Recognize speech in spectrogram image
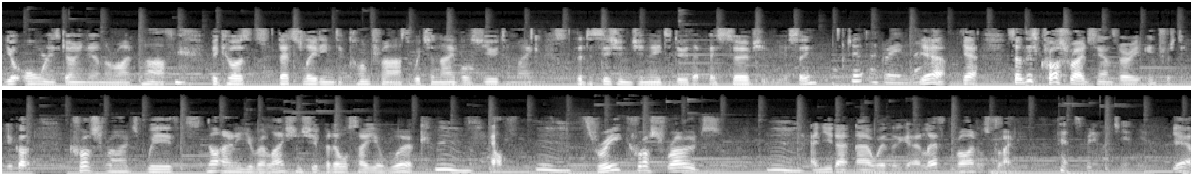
You're always going down the right path because that's leading to contrast, which enables you to make the decisions you need to do that best serves you. You see? Do agree with that. Yeah, yeah. So this crossroads sounds very interesting. You've got crossroads with not only your relationship but also your work, health. Hmm. Three crossroads, Hmm. and you don't know whether to go left, right, or straight. That's pretty much it. Yeah.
